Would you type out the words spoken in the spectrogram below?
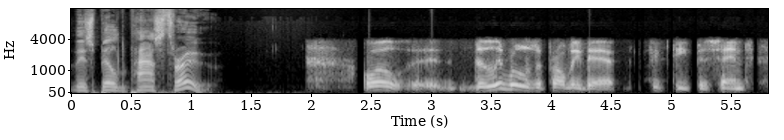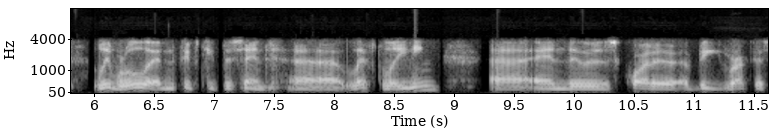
this bill to pass through? Well, the Liberals are probably about 50% Liberal and 50% uh, left leaning, uh, and there was quite a, a big ruckus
